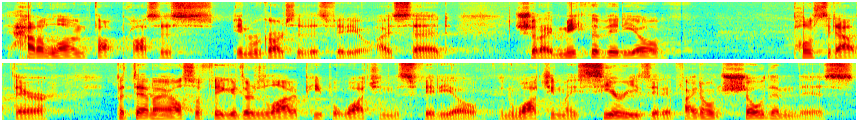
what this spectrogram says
had a long thought process in regards to this video. I said, should I make the video, post it out there? But then I also figured there's a lot of people watching this video and watching my series that if I don't show them this,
